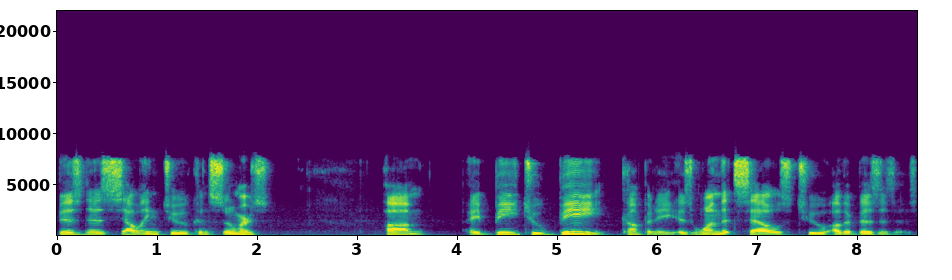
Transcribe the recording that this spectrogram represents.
business selling to consumers. Um, a B2B company is one that sells to other businesses.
